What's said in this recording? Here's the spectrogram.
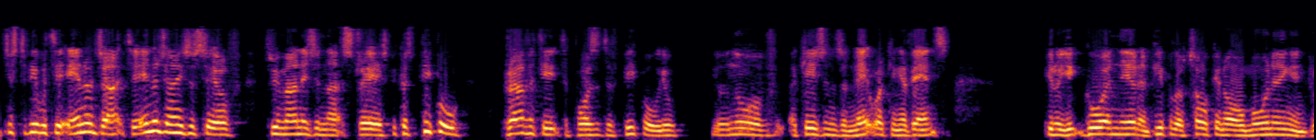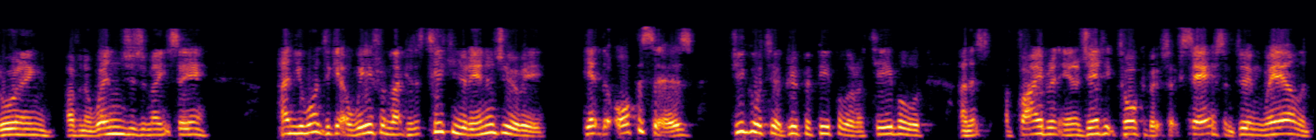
just to be able to energize, to energize yourself through managing that stress because people gravitate to positive people. You'll, you'll know of occasions and networking events, you know, you go in there and people are talking all moaning and groaning, having a whinge, as you might say, and you want to get away from that because it's taking your energy away. Yet the opposite is, if you go to a group of people or a table and it's a vibrant, energetic talk about success and doing well and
